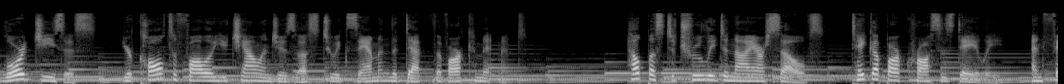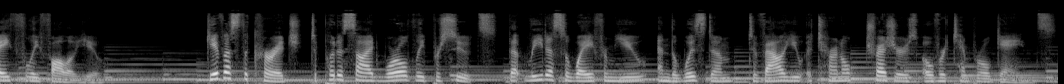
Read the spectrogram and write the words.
Lord Jesus, your call to follow you challenges us to examine the depth of our commitment. Help us to truly deny ourselves, take up our crosses daily, and faithfully follow you. Give us the courage to put aside worldly pursuits that lead us away from you and the wisdom to value eternal treasures over temporal gains.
